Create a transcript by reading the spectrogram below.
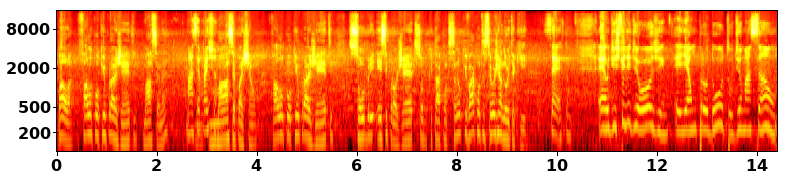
Paula, fala um pouquinho pra gente, Márcia, né? Márcia Paixão. Márcia Paixão. Fala um pouquinho pra gente sobre esse projeto, sobre o que está acontecendo, o que vai acontecer hoje à noite aqui. Certo. É, o desfile de hoje, ele é um produto de uma ação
